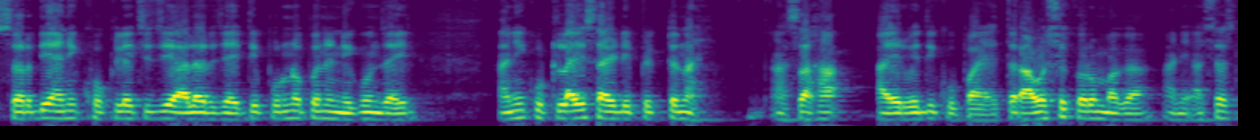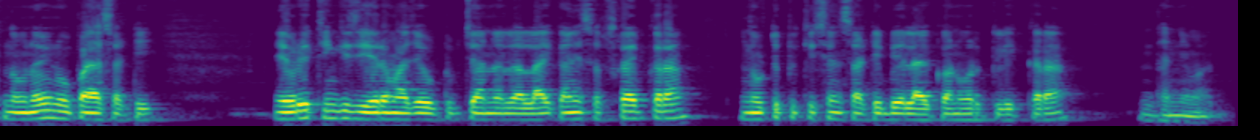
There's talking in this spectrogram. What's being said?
सर्दी आणि खोकल्याची जी अलर्जी आहे ती पूर्णपणे निघून जाईल आणि कुठलाही साईड इफेक्ट नाही. असा हा आयुर्वेदिक उपाय आहे. तर अवश्य करून बघा आणि अशाच नवनवीन उपायासाठी एव्हरीथिंग इज इयर माझ्या यूट्यूब चॅनलला लाईक आणि सबस्क्राईब करा. नोटिफिकेशनसाठी बेल आयकॉनवर क्लिक करा. धन्यवाद.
